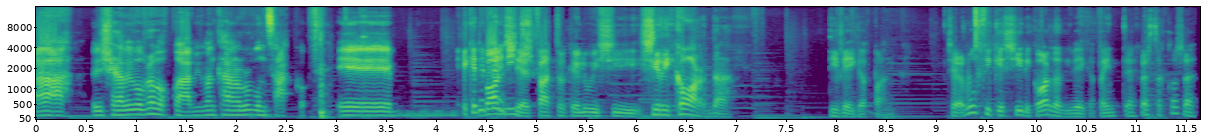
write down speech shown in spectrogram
Ah, ce l'avevo proprio qua, mi mancavano proprio un sacco. E, E che ne Von pensi del fatto che lui si, si ricorda di Vegapunk? Cioè, Rufy che si ricorda di Vegapunk, questa cosa...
